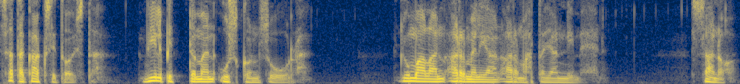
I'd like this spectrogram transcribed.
112. Vilpittömän uskon suura. Jumalan armeliaan armahtajan nimeen. Sano,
